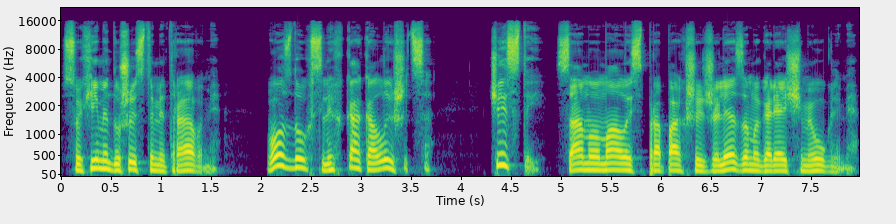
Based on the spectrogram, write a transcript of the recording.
сухими душистыми травами. Воздух слегка колышется. Чистый, самую малость пропахший железом и горящими углями.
